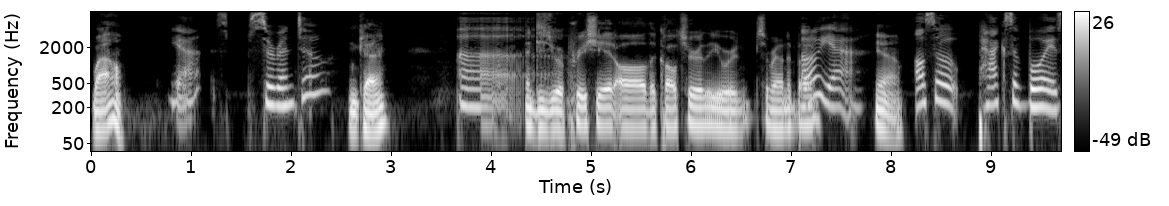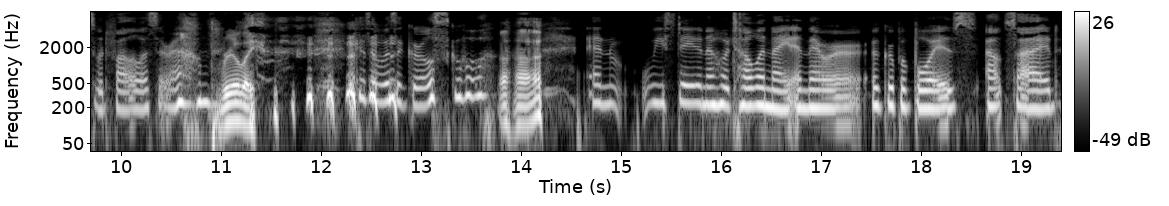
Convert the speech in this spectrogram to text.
Wow. Yeah. S- Sorrento. Okay. Uh. And did you appreciate all the culture that you were surrounded by? Oh yeah. Yeah. Also, packs of boys would follow us around Really? because it was a girls' school. uh huh. And we stayed in a hotel one night and there were a group of boys outside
